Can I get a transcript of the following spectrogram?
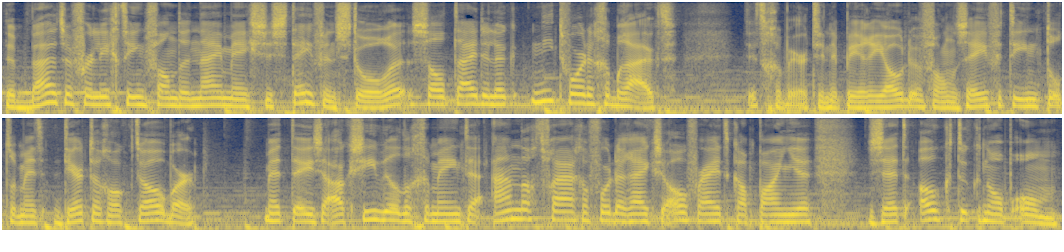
De buitenverlichting van de Nijmeegse Stevenstoren zal tijdelijk niet worden gebruikt. Dit gebeurt in de periode van 17 tot en met 30 oktober. Met deze actie wil de gemeente aandacht vragen voor de Rijksoverheid-campagne Zet ook de knop om.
